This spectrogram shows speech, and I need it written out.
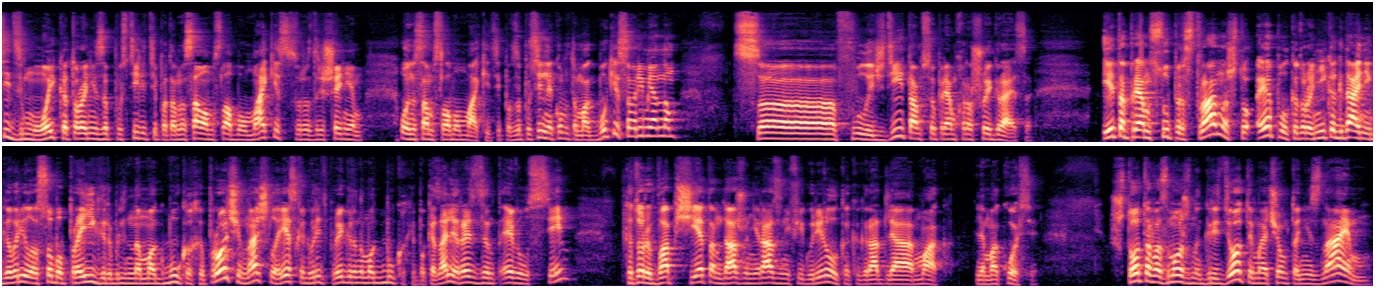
7, который они запустили, типа, там на самом слабом маке с разрешением, ой, на самом слабом маке, типа, запустили на каком-то макбуке современном с э, Full HD, там все прям хорошо играется. И это прям супер странно, что Apple, которая никогда не говорила особо про игры, блин, на макбуках и прочем, начала резко говорить про игры на макбуках. И показали Resident Evil 7, который вообще там даже ни разу не фигурировал как игра для Mac, для macOS. Что-то, возможно, грядет, и мы о чем-то не знаем.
